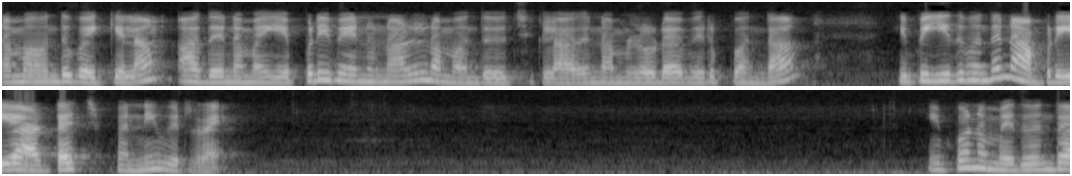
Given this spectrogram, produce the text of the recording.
நம்ம வந்து வைக்கலாம். அது நம்ம எப்படி வேணும்னாலும் நம்ம வந்து வச்சுக்கலாம். அது நம்மளோட விருப்பம் தான் இப்போ இது வந்து நான் அப்படியே அட்டாச் பண்ணி விடுறேன். இப்போ நம்ம இது வந்து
